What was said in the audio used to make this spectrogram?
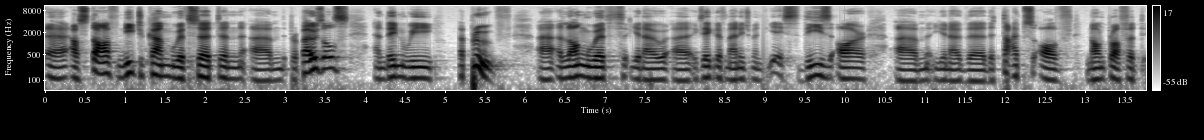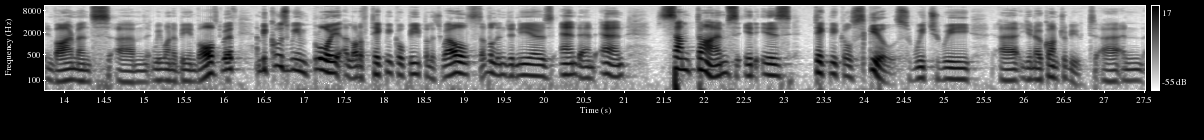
uh, our staff need to come with certain um, proposals, and then we approve. Uh, along with you know uh, executive management. Yes, these are um, you know the the types of non-profit environments um, we want to be involved with, and because we employ a lot of technical people as well, civil engineers, and and and sometimes it is technical skills which we uh, you know contribute uh, and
